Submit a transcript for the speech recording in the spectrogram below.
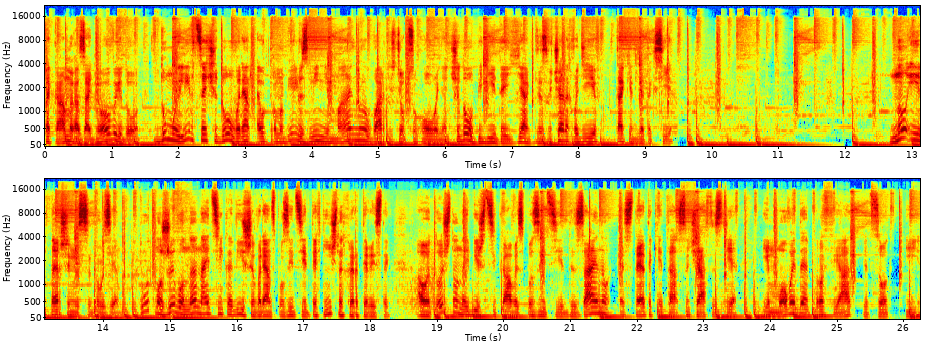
та камера заднього виду. Думаю, ліфт це чудовий варіант електромобілю з мінімальною вартістю обслуговування. Чудово підійде як для звичайних водіїв, так і для таксі. Ну і перше місце, друзі. Тут, можливо, не найцікавіший варіант з позиції технічних характеристик, але точно найбільш цікавий з позиції дизайну, естетики та сучасності. І мова йде про Fiat 500i.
